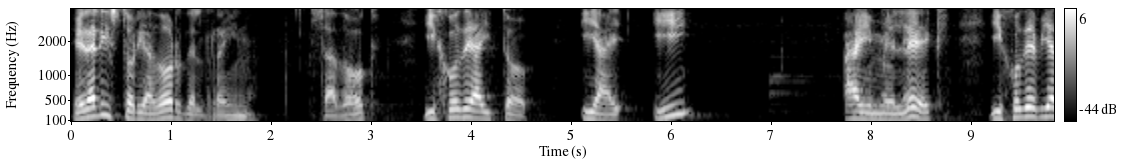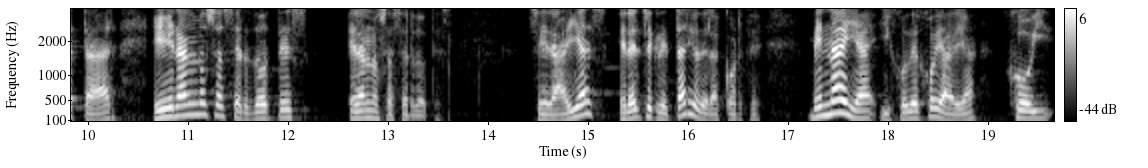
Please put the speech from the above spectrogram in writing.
era el historiador del reino. Sadoc, hijo de Aitob, y, Ai- y Ahimelech, hijo de Abiatar, eran los sacerdotes, eran los sacerdotes. Seraías era el secretario de la corte. Benaya, hijo de Joiada, Joi-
